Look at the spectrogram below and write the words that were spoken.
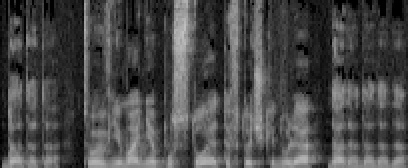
Да, да, да. Твое внимание пустое, ты в точке нуля? Да, да, да, да, да.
